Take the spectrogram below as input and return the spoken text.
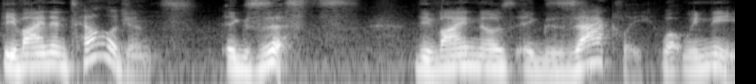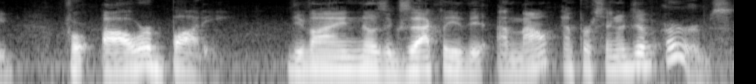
Divine intelligence exists. Divine knows exactly what we need for our body. Divine knows exactly the amount and percentage of herbs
